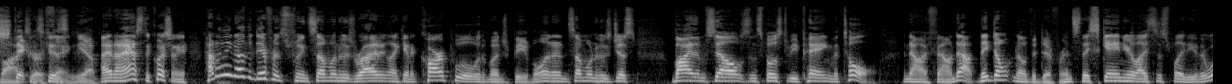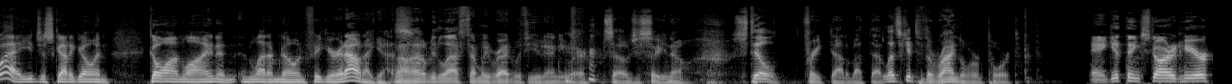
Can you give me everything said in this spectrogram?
boxes. Sticker thing, yeah. And I asked the question, how do they know the difference between someone who's riding like in a carpool with a bunch of people and then someone who's just by themselves and supposed to be paying the toll? And now I found out they don't know the difference. They scan your license plate either way. You just got to go and go online and, and let them know and figure it out. I guess. Well, that'll be the last time we ride with you anywhere. so just so you know, still freaked out about that. Let's get to the Reindl report. and get things started here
